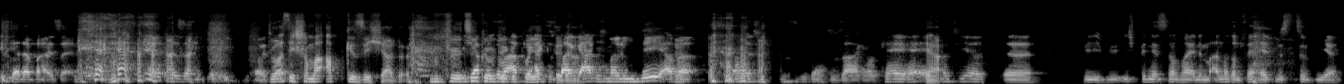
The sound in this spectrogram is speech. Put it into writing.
ja dabei sein. du hast dich schon mal abgesichert für ich zukünftige ab, Projekte. Das war da. gar nicht meine Idee, aber ja. natürlich muss zu sagen, okay, hey, ja. Matthias, äh, ich bin jetzt nochmal in einem anderen Verhältnis zu dir.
